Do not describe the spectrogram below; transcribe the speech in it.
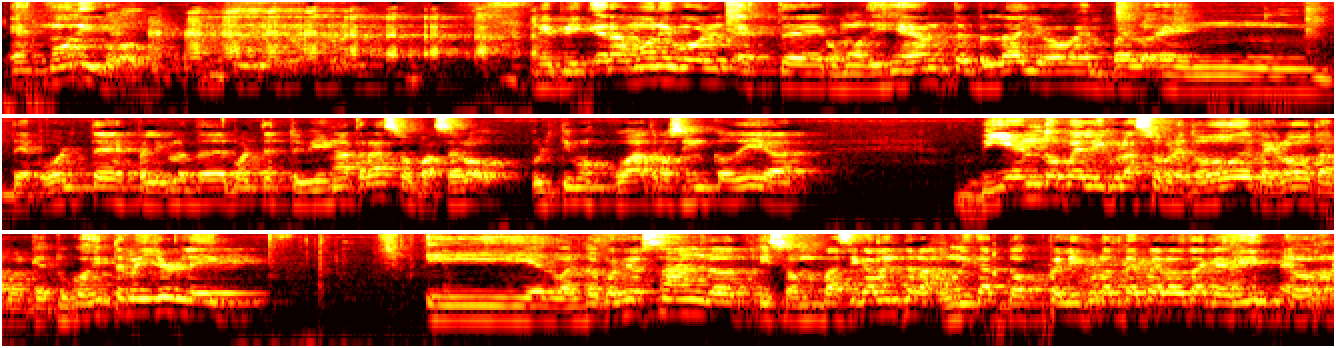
es Moneyball. mi pick era Moneyball, este, como dije antes, ¿verdad? Yo en deportes, películas de deporte estoy bien atraso, pasé los últimos 4 o 5 días viendo películas sobre todo de pelota, porque tú cogiste Major League y Eduardo cogió Sandlot y son básicamente las únicas dos películas de pelota que he visto.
